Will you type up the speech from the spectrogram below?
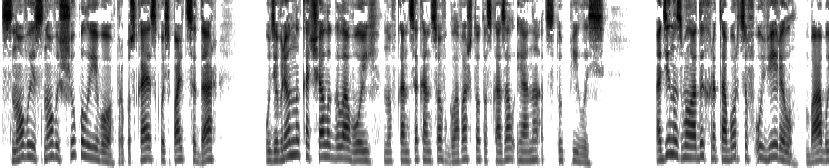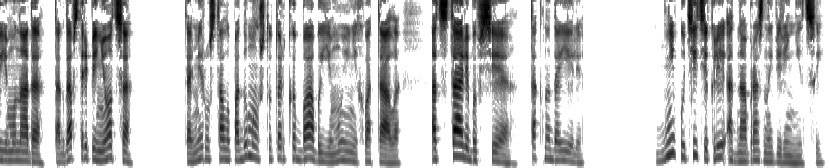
снова и снова щупала его, пропуская сквозь пальцы дар. Удивленно качала головой, но в конце концов глава что-то сказал, и она отступилась. Один из молодых ротоборцев уверил, бабу ему надо, тогда встрепенется. Тамир устало подумал, что только бабы ему и не хватало. Отстали бы все, так надоели. Дни пути текли однообразной вереницей.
